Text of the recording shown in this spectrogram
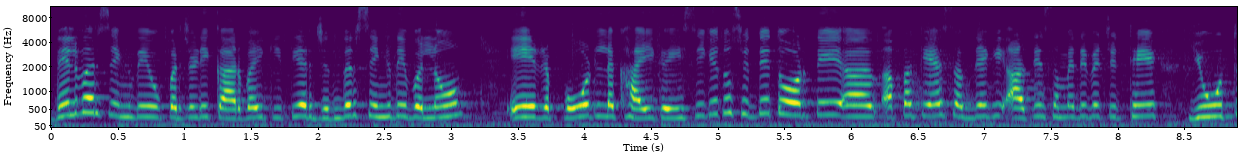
ਦਿਲਵਰ ਸਿੰਘ ਦੇ ਉੱਪਰ ਜਿਹੜੀ ਕਾਰਵਾਈ ਕੀਤੀ ਹੈ। ਰਜਿੰਦਰ ਸਿੰਘ ਦੇ ਵੱਲੋਂ ਇਹ ਰਿਪੋਰਟ ਲਿਖਾਈ ਗਈ ਸੀ ਕਿ ਤੋਂ ਸਿੱਧੇ ਤੌਰ ਤੇ ਆਪਾਂ ਕਹਿ ਸਕਦੇ ਹਾਂ ਕਿ ਅੱਜ ਦੇ ਸਮੇਂ ਦੇ ਵਿੱਚ ਇੱਥੇ ਯੂਥ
